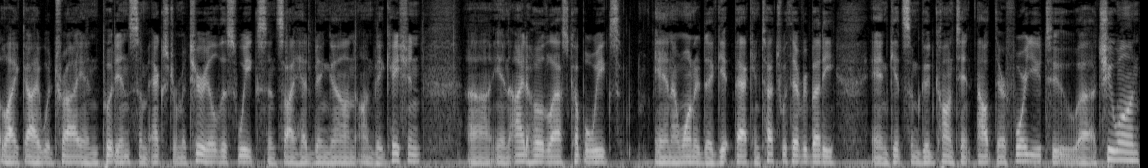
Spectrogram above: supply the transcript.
like I would try and put in some extra material this week since I had been gone on vacation uh, in Idaho the last couple weeks. And I wanted to get back in touch with everybody and get some good content out there for you to uh, chew on,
